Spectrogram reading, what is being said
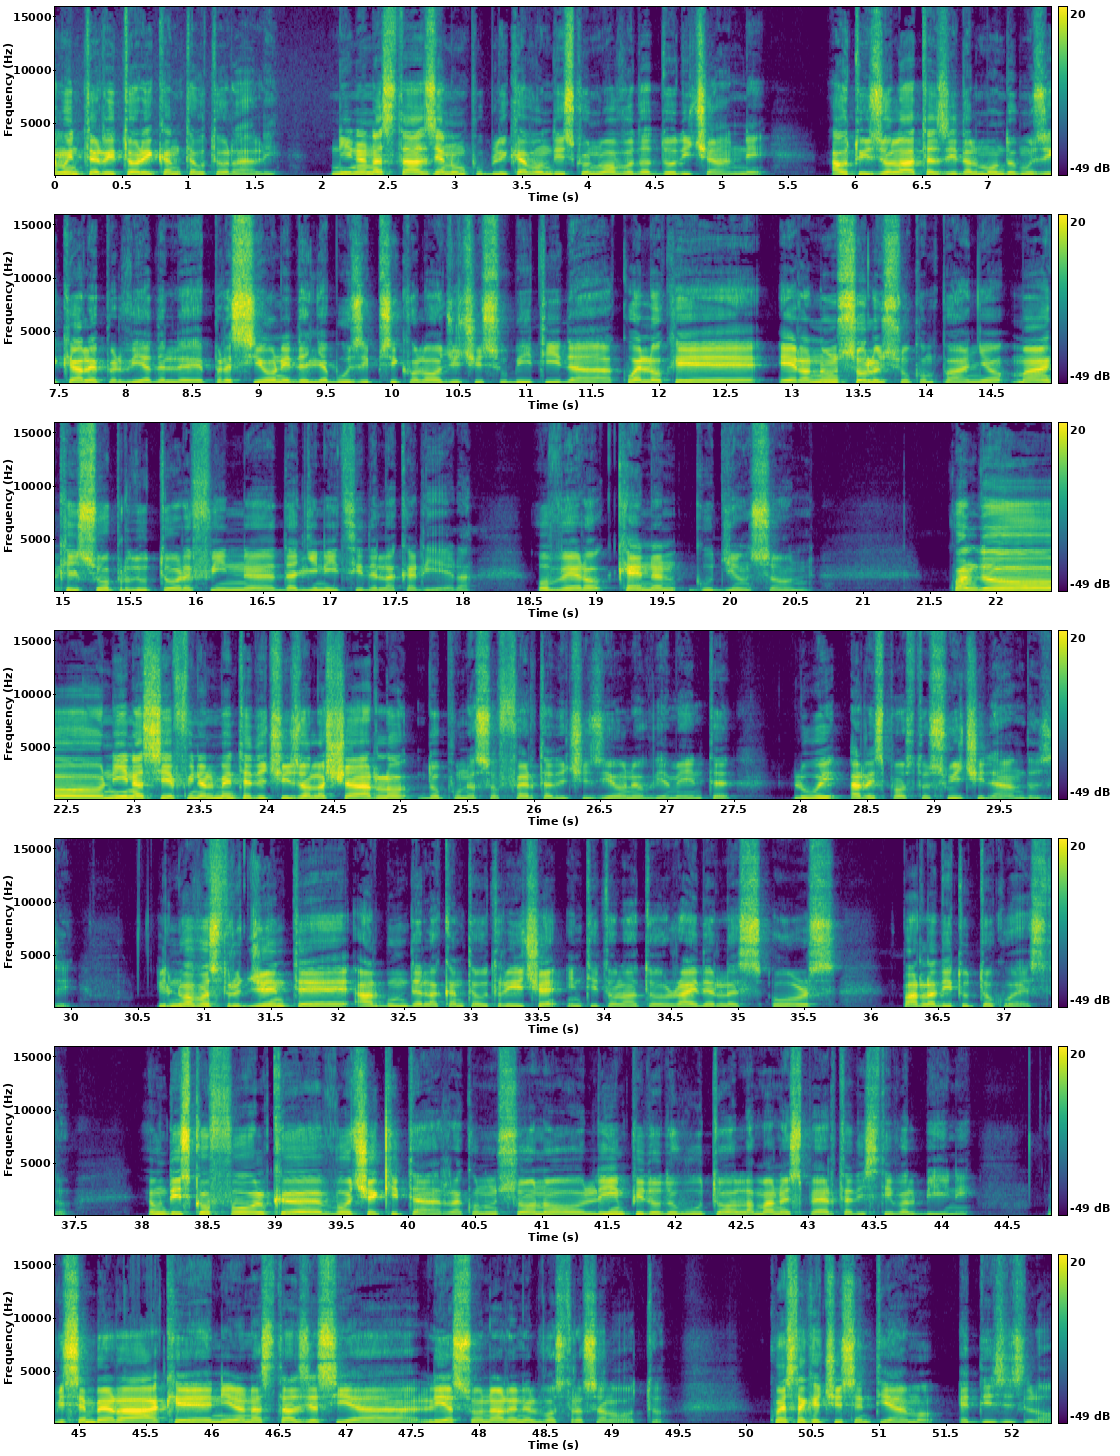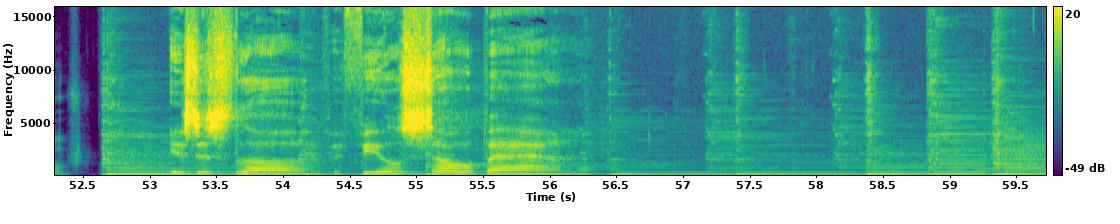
Rimaniamo in territori cantautorali. Nina Anastasia non pubblicava un disco nuovo da 12 anni, autoisolatasi dal mondo musicale per via delle pressioni e degli abusi psicologici subiti da quello che era non solo il suo compagno, ma anche il suo produttore fin dagli inizi della carriera, ovvero Kenan Gudjonsson. Quando Nina si è finalmente deciso a lasciarlo, dopo una sofferta decisione ovviamente, lui ha risposto suicidandosi. Il nuovo struggente album della cantautrice, intitolato Riderless Horse, parla di tutto questo. È un disco folk eh, voce e chitarra con un suono limpido dovuto alla mano esperta di Steve Albini. Vi sembrerà che Nina Anastasia sia lì a suonare nel vostro salotto. Questa che ci sentiamo è This Is Love. Is this love? It feels so bad.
